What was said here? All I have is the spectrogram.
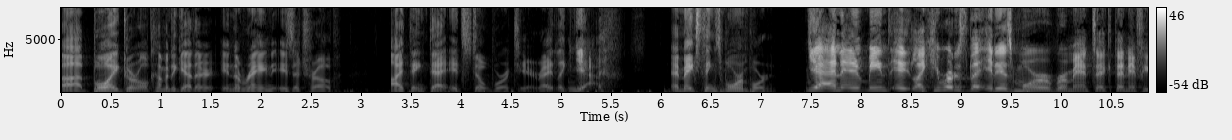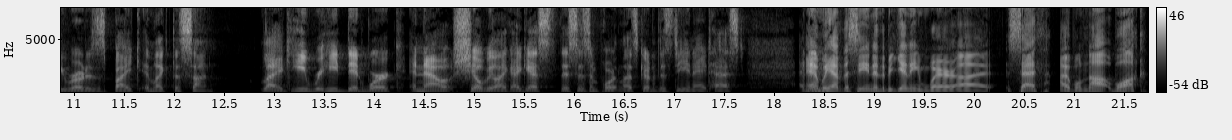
Uh, boy, girl coming together in the rain is a trope. I think that it still worked here, right? Like, Yeah. it makes things more important. Yeah, and it means it like he rode his it is more romantic than if he rode his bike in like the sun. Like he he did work, and now she'll be like, I guess this is important. Let's go to this DNA test. And then- we have the scene in the beginning where uh, Seth, I will not walk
